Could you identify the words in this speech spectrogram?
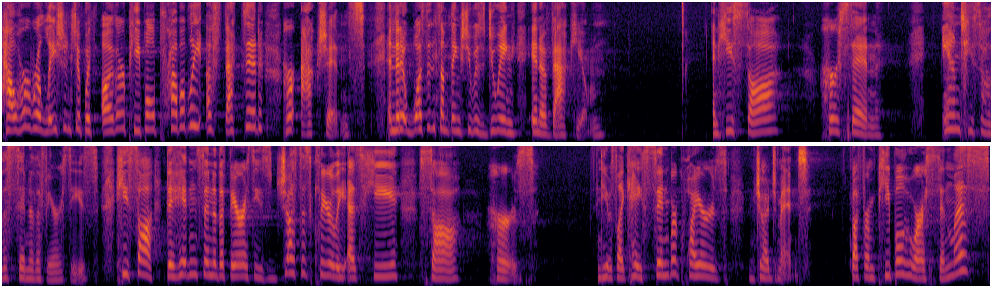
how her relationship with other people probably affected her actions, and that it wasn't something she was doing in a vacuum. And he saw her sin and he saw the sin of the Pharisees. He saw the hidden sin of the Pharisees just as clearly as he saw hers. And he was like, hey, sin requires judgment, but from people who are sinless,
